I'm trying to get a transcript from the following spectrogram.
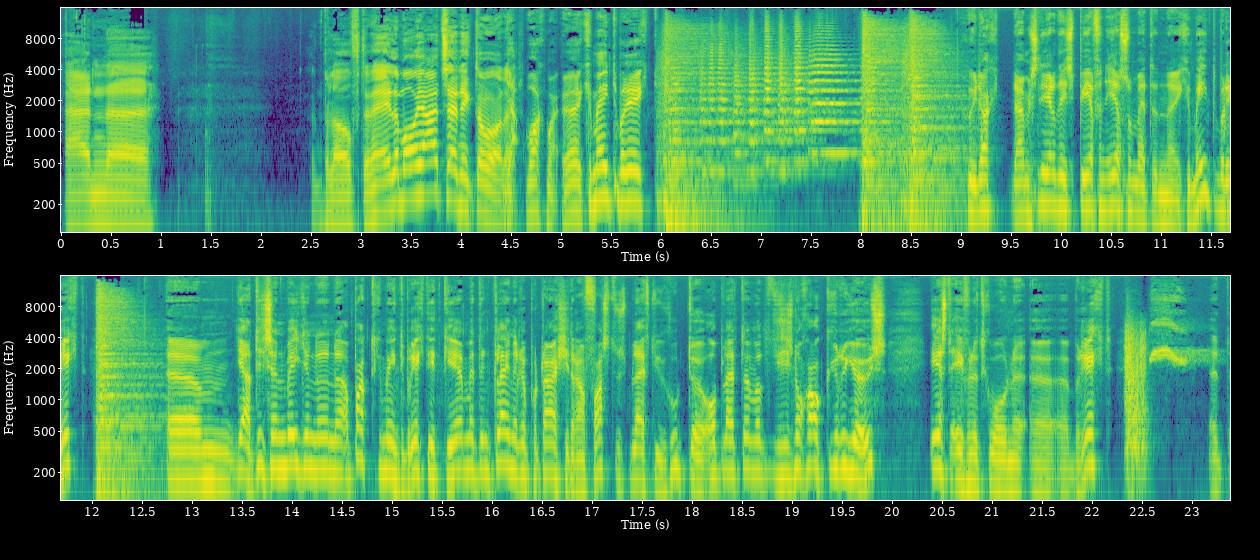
En eh het belooft een hele mooie uitzending te worden. Ja, wacht maar. Eh, gemeentebericht. Goeiedag, dames en heren. Dit is Peer van Eersel met een eh, gemeentebericht. Ehm, ja, het is een beetje een apart gemeentebericht dit keer met een kleine reportage eraan vast. Dus blijft u goed eh, opletten, want het is nogal curieus. Eerst even het gewone eh, eh, bericht. Het,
